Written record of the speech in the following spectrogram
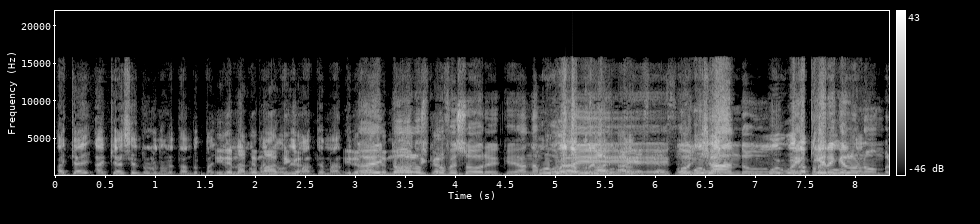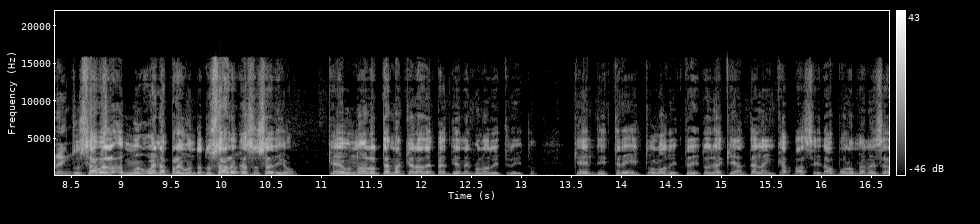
Aquí hay, aquí hay centros que no le están dando español. Y de lengua española matemática. Y matemática. de No, y todos los profesores que andan Muy por buena ahí pregunta. eh, conchando, Muy, bu- muy buena que quieren que pregunta. lo nombren. Tú sabes, lo- muy buena pregunta. ¿Tú sabes lo que sucedió? Que es uno de los temas que la ADP tiene con los distritos. Que el distrito, los distritos de aquí, ante la incapacidad, o por lo menos el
